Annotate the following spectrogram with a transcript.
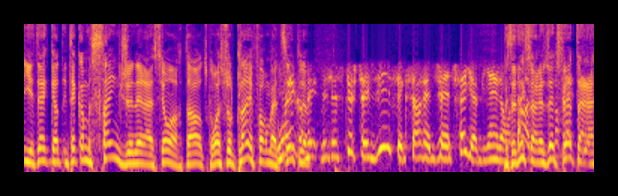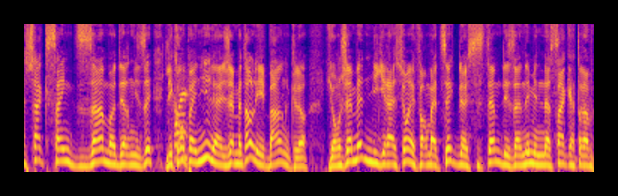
il était, il était comme cinq générations en retard. Tu comprends? Sur le plan Oui, informatique, là, mais, mais ce que je te dis, c'est que ça aurait dû être fait il y a bien longtemps. c'est-à-dire que ça aurait dû être fait à, à chaque 5-10 ans, modernisé. Les Ouais. compagnies, là, mettons les banques, là, ils ont jamais de migration informatique d'un système des années 1980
